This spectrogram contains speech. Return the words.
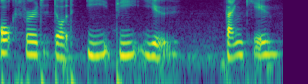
sbs.oxford.edu. Thank you.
